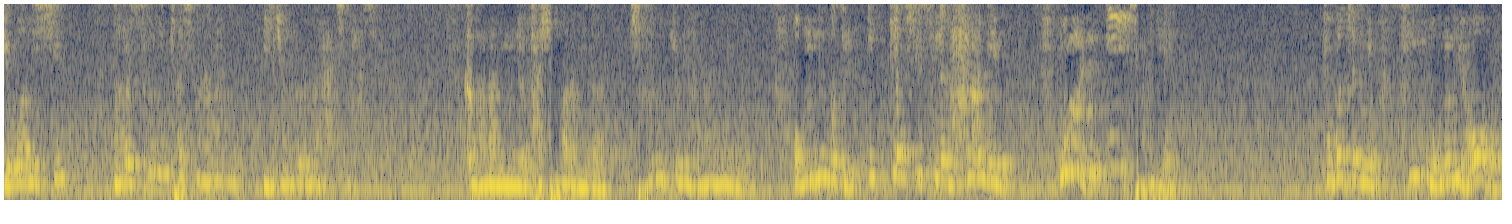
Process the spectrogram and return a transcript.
요한이시 나를 성립케 하시는 하나님, 이 정도로는 하지 마세요. 그 하나님은요, 다시 말합니다. 창조의 하나님입니다. 없는 것을 있게 하실 수 있는 하나님. 오늘 이 자리에. 두 번째는요, 구원은요,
